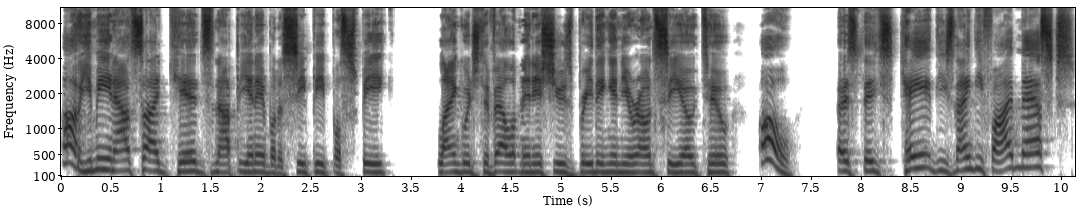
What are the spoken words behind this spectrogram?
Oh, you mean outside kids not being able to see people speak, language development issues, breathing in your own CO2? Oh, as these, these 95 masks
